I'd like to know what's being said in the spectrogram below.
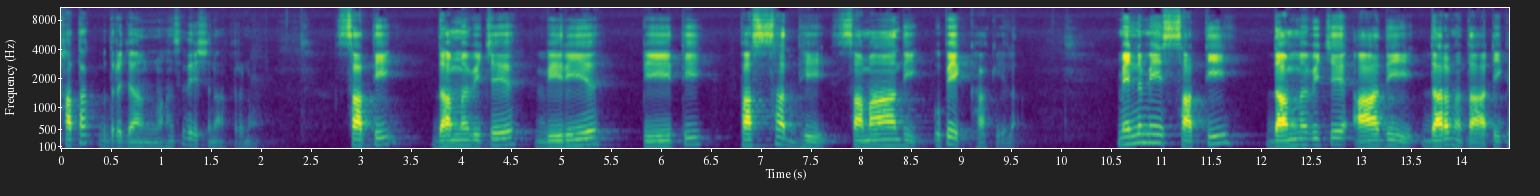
හතක් බුදුරජාණන් වහන්සේ දේශනා කරනවා. සති, ධම්මවිචය, විරිය, පීති, පස්සද්ධි, සමාධි, උපේක්ඛා කියලා. මෙන්න මේ සති ධම්මවිචය ආදී ධර්මතා ටික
